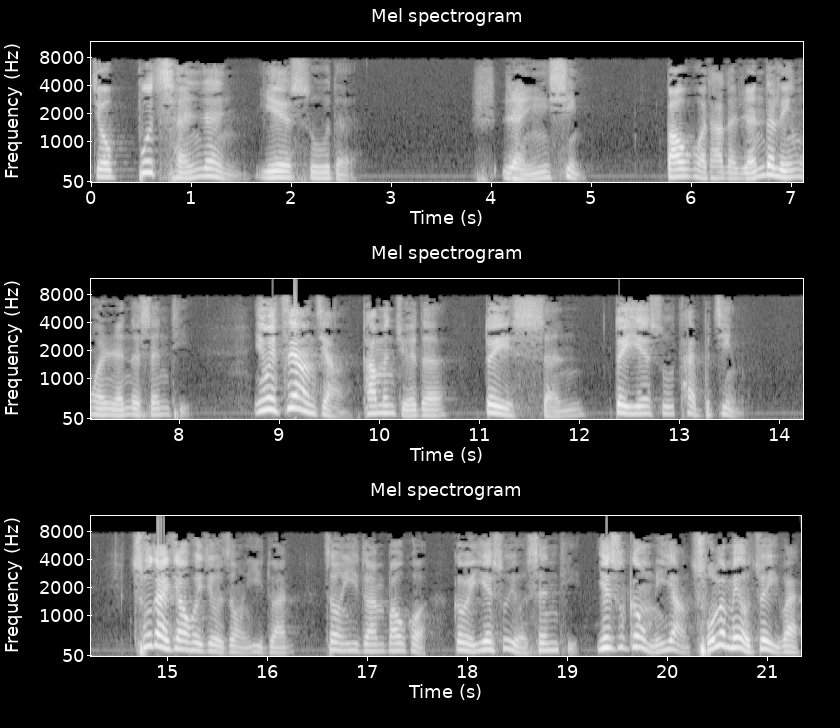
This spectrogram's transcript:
就不承认耶稣的人性，包括他的人的灵魂、人的身体。因为这样讲，他们觉得对神、对耶稣太不敬了。初代教会就有这种异端，这种异端包括各位，耶稣有身体，耶稣跟我们一样，除了没有罪以外，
